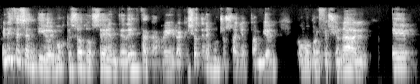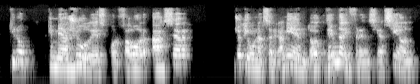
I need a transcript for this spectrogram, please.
En este sentido, y vos que sos docente de esta carrera, que ya tenés muchos años también como profesional, eh, quiero que me ayudes, por favor, a hacer, yo digo, un acercamiento de una diferenciación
